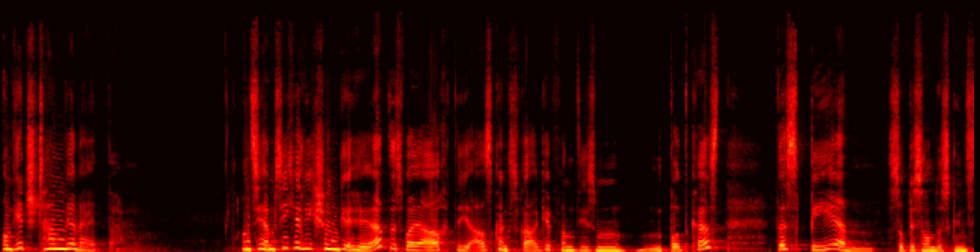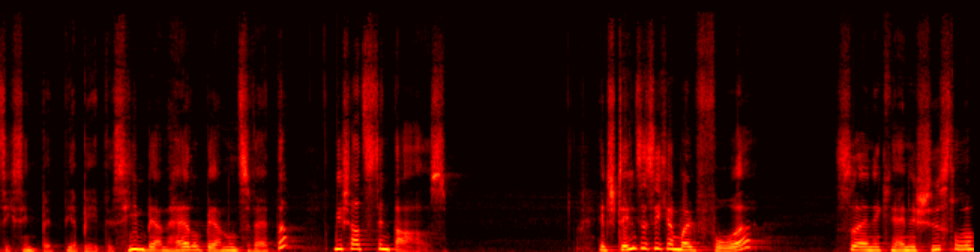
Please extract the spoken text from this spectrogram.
Und jetzt schauen wir weiter. Und Sie haben sicherlich schon gehört, das war ja auch die Ausgangsfrage von diesem Podcast, dass Beeren so besonders günstig sind bei Diabetes. Himbeeren, Heidelbeeren und so weiter. Wie schaut es denn da aus? Jetzt stellen Sie sich einmal vor, so eine kleine Schüssel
